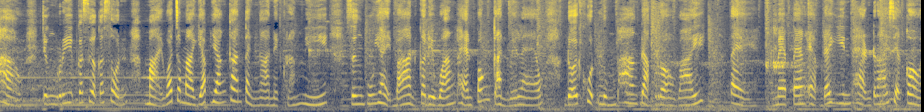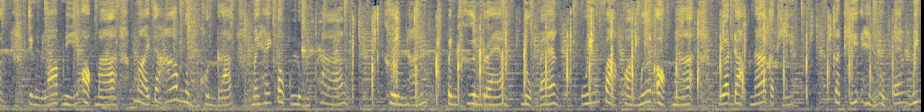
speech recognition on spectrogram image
ข่าว จึงรีบกระเสือกกระสน หมายว่าจะมายับยั้งการแต่งงานในครั้งนี้ ซึ่งผู้ใหญ่บ้านก็ได้วางแผนป้องกันไว้แล้ว โดยขุดหลุมพางดักรอไว้แต่แม่แป้งแอบได้ยินแผนร้ายเสียก่อน จึงลอบหนีออกมา หมายจะห้ามหนุ่มคนรักไม่ให้ตกหลุมพราง คืนนั้นเป็นคืนแรมหนูแป้ง วิ่งฝ่าความมืดออกมา เพื่อดักหน้ากะทิกะทิเห็นหนูแป้งวิ่ง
